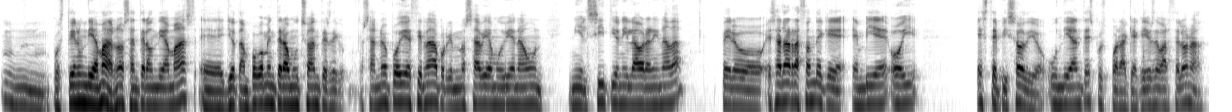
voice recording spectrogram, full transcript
mm, pues tiene un día más, ¿no? Se ha enterado un día más. Eh, yo tampoco me he enterado mucho antes de... O sea, no he podido decir nada porque no sabía muy bien aún ni el sitio, ni la hora, ni nada. Pero esa es la razón de que envíe hoy este episodio un día antes, pues para que aquellos de Barcelona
